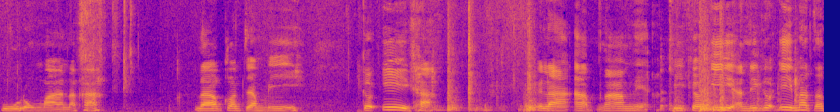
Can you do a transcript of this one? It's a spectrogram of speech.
ปูลงมานะคะ แล้วก็จะมีเก้าอี้ค่ะ เวลาอาบน้ำเนี่ยมีเก้าอี้ อันนี้เก้าอี้มาตร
